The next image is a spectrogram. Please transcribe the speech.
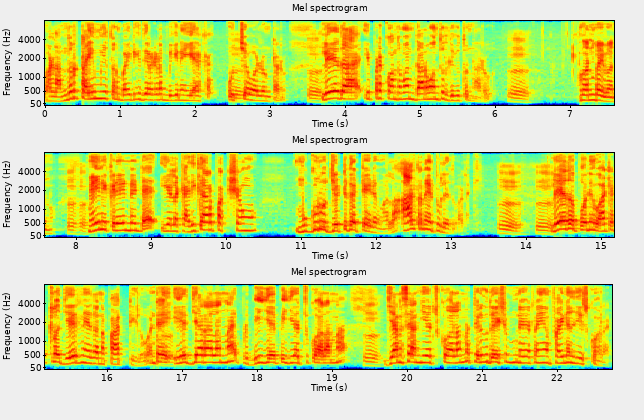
వాళ్ళందరూ టైం ఇతను బయటికి తిరగడం బిగిన్ అయ్యాక వచ్చేవాళ్ళు ఉంటారు. లేదా ఇప్పటికి కొంతమంది ధనవంతులు దిగుతున్నారు. వన్ బై వన్. మెయిన్ ఇక్కడ ఏంటంటే వీళ్ళకి అధికార పక్షం ముగ్గురు జట్టు కట్టేయడం వల్ల ఆల్టర్నేటివ్ లేదు వాళ్ళకి. లేదో పోనీ వాటిట్లో చేరిన ఏదన్నా పార్టీలు అంటే ఏది చేరాలన్నా ఇప్పుడు బీజేపీ చేర్చుకోవాలన్నా జనసేన చేర్చుకోవాలన్నా తెలుగుదేశం నిర్ణయం ఫైనల్ చేసుకోవాలట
